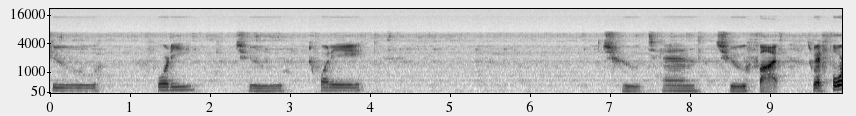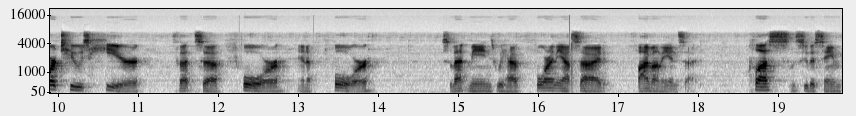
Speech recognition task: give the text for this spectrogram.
240, 220, 210, 25. So we have four twos here. So that's a 4 and a 4. So that means we have 4 on the outside, 5 on the inside. Plus, let's do the same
